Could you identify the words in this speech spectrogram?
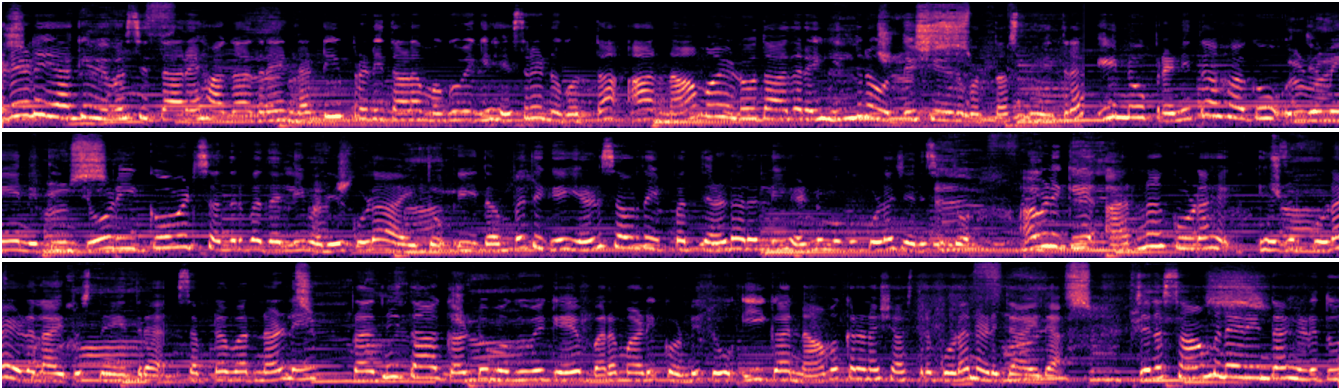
ಎಡೆಡೆಯಾಗಿ ವಿವರಿಸಿದ್ದಾರೆ. ಹಾಗಾದರೆ ನಟಿ ಪ್ರಣೀತಾಳ ಮಗುವಿಗೆ ಹೆಸರೇನು ಗೊತ್ತಾ? ಆ ನಾಮ ಇಡೋದಾದರೆ ಹಿಂದಿನ ಉದ್ದೇಶ ಏನು ಗೊತ್ತಾ ಸ್ನೇಹಿತರೆ? ಇನ್ನು ಪ್ರಣೀತಾ ಹಾಗೂ ಉದ್ಯಮಿ ನಿತಿನ್ ಜೋಡಿ ಕೋವಿಡ್ ಸಂದರ್ಭದಲ್ಲಿ ಮದುವೆ ಕೂಡ ಆಯಿತು. ಈ ದಂಪತಿಗೆ ಎರಡ್ ಸಾವಿರದ ಇಪ್ಪತ್ತೆರಡರಲ್ಲಿ ಹೆಣ್ಣು ಮಗು ಕೂಡ ಜನಿಸಿತು. ಅವಳಿಗೆ ಅರ್ನಾ ಕೂಡ ಹೆಸರು ಕೂಡ ಇಡಲಾಯಿತು ಸ್ನೇಹಿತರೆ. ಸೆಪ್ಟೆಂಬರ್ನಲ್ಲಿ ಪ್ರನೀತಾ ಗಂಡು ಮಗುವಿಗೆ ಬರಮಾಡಿಕೊಂಡಿದ್ದು ಈಗ ನಾಮಕರಣ ಶಾಸ್ತ್ರ ಕೂಡ ನಡೀತಾ ಇದೆ. ಜನಸಾಮಾನ್ಯರಿಂದ ಹಿಡಿದು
